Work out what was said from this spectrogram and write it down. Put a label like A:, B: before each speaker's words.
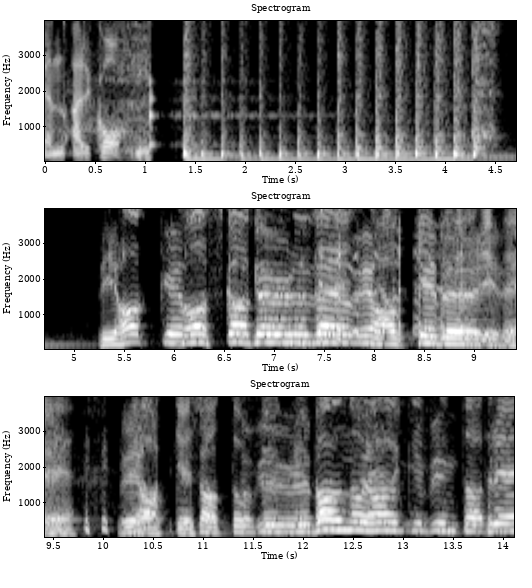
A: NRK.
B: Vi har ikke vaska gulvet, vi har ikke bør i ved. Vi har ikke satt opp fuglebånd, og vi har ikke pynta tre.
